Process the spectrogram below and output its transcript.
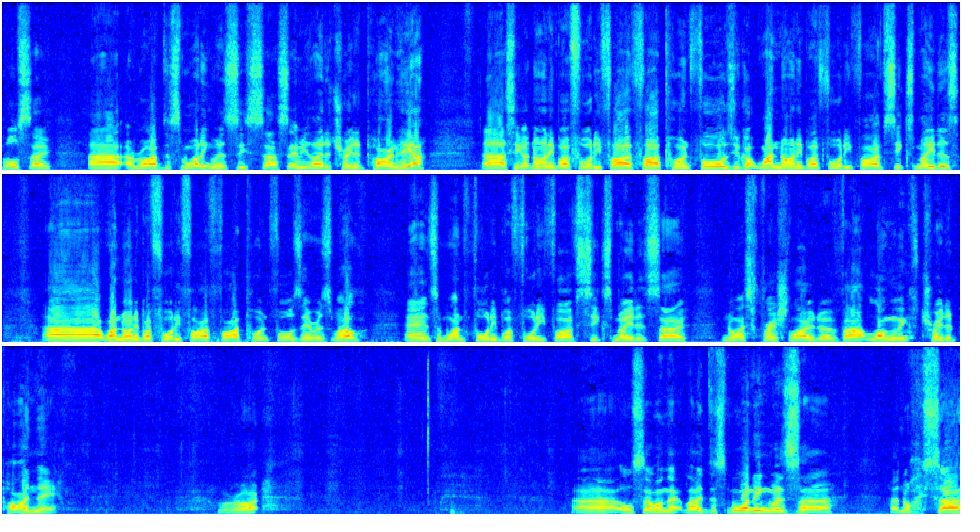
Also uh, arrived this morning was this uh, semi-loaded treated pine here. Uh, so you've got 90 by 45 5.4s, you've got 190 by 45 6 metres, uh, 190 by 45 5.4s there as well, and some 140 by 45 6 metres. So nice fresh load of uh, long length treated pine there. Alright. Uh, also on that load this morning was uh, a nice uh,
